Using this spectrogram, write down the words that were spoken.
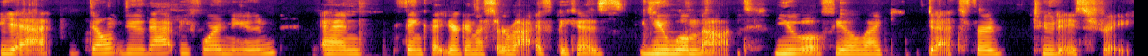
yeah don't do that before noon and think that you're going to survive because you will not you will feel like death for two days straight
